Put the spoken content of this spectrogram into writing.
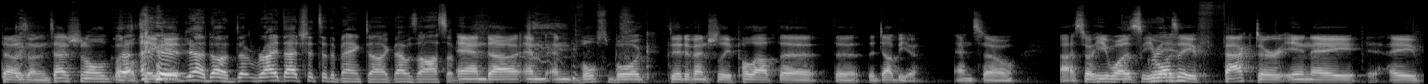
that was unintentional, but I'll take it. yeah, no, d- ride that shit to the bank, dog. That was awesome. And uh, and and Wolfsburg did eventually pull out the the the W, and so uh, so he was he was a factor in a a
